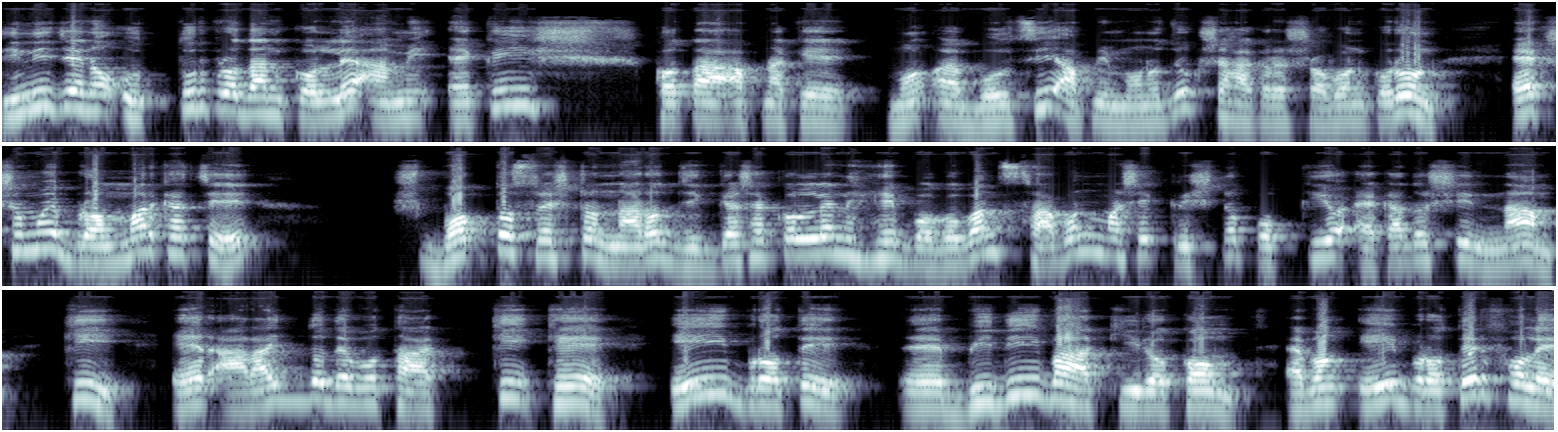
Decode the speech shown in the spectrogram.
তিনি যেন উত্তর প্রদান করলে আমি একই কথা আপনাকে বলছি, আপনি মনোযোগ সহকারে শ্রবণ করুন। এক সময় ব্রহ্মার কাছে ভক্ত শ্রেষ্ঠ নারদ জিজ্ঞাসা করলেন, হে ভগবান, শ্রাবণ মাসে কৃষ্ণ পক্ষীয় একাদশীর নাম কি? এর আরাধ্য দেবতা কি, কে? এই ব্রতে বিধি বা কি রকম? এবং এই ব্রতের ফলে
